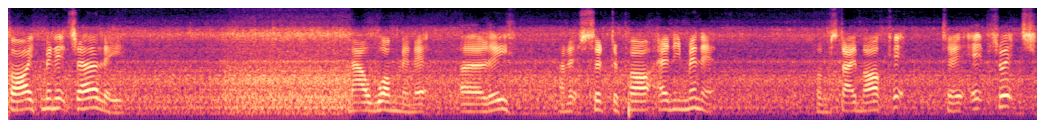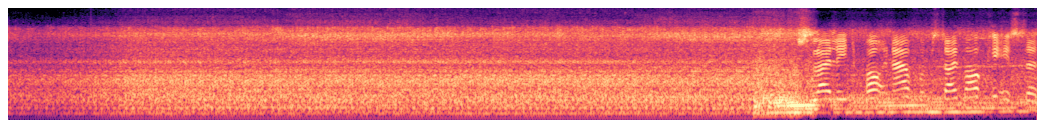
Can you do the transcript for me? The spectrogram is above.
five minutes early. Now one minute early. And it should depart any minute from Stowmarket to Ipswich. Slowly departing now from Stowmarket, it's the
